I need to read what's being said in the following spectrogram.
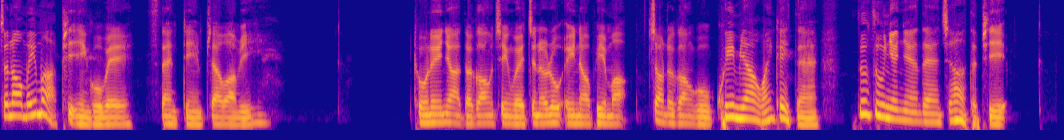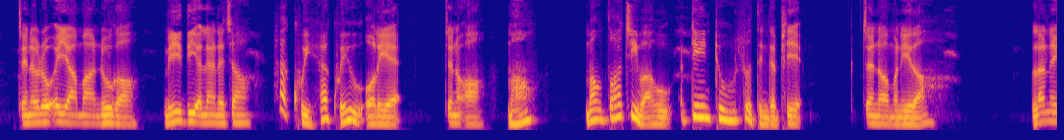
ကျွန်တော်မိမဖြစ်ရင်ကိုပဲစံတင်ပြပါမည်ထိုနေ့ညတကောင်ချိန်ဝဲကျွန်တော်တို့အိမ်နောက်ဖေးမှကြောင်တကောင်ကိုခွေးများဝိုင်းကိတ်တန်သူ့သူညံ့ညံ့တန်ကြားသဖြင့်ကျွန်တော်တို့အိယာမနိုးကမိသည့်အလံတကြားဟက်ခွေဟက်ခွေဟုအော်လျက်ကျွန်တော်အောင်မောင်မောင်သွားကြည့်ပါဟုအတင်းတူလွတ်တင်တဲ့ဖြစ်ကျွန်တော်မနေသာလက်နေ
